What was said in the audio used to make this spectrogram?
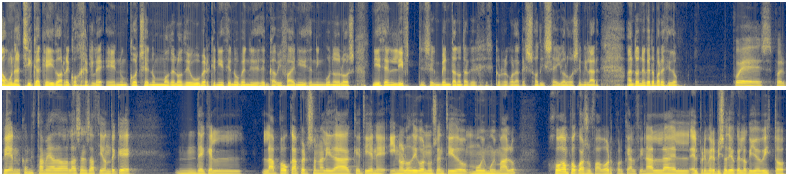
a una chica que ha ido a recogerle en un coche, en un modelo de Uber, que ni dicen Uber, ni dicen Cabify, ni dicen ninguno de los, ni dicen Lyft, se inventan otra que, recuerda que es Odyssey o algo similar. Antonio, ¿qué te ha parecido? Pues, pues bien, con esta me ha dado la sensación de que, de que la poca personalidad que tiene, y no lo digo en un sentido muy, muy malo, juega un poco a su favor, porque al final el, el primer episodio, que es lo que yo he visto,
